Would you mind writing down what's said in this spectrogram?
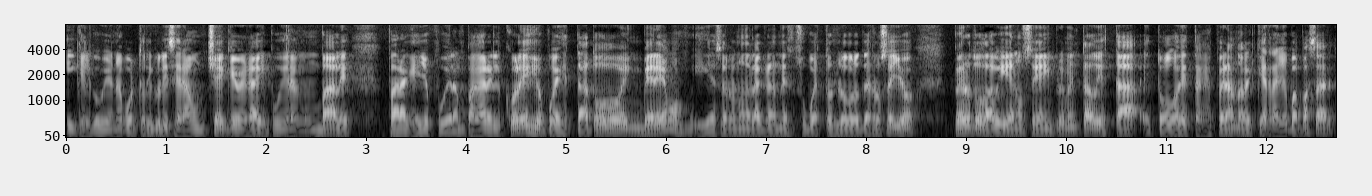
y que el gobierno de Puerto Rico le hiciera un cheque, ¿verdad? Y pudieran un vale para que ellos pudieran pagar el colegio, pues está todo en veremos. Y eso era uno de los grandes supuestos logros de Rosselló, pero todavía no se ha implementado y está, eh, todos están esperando a ver qué rayos va a pasar.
